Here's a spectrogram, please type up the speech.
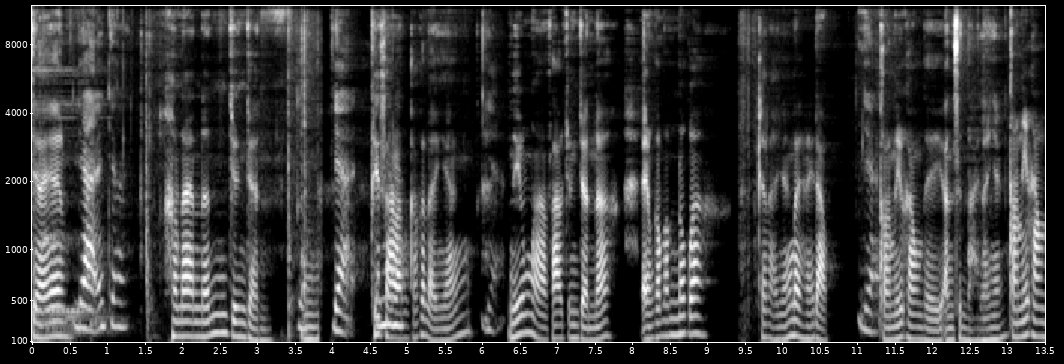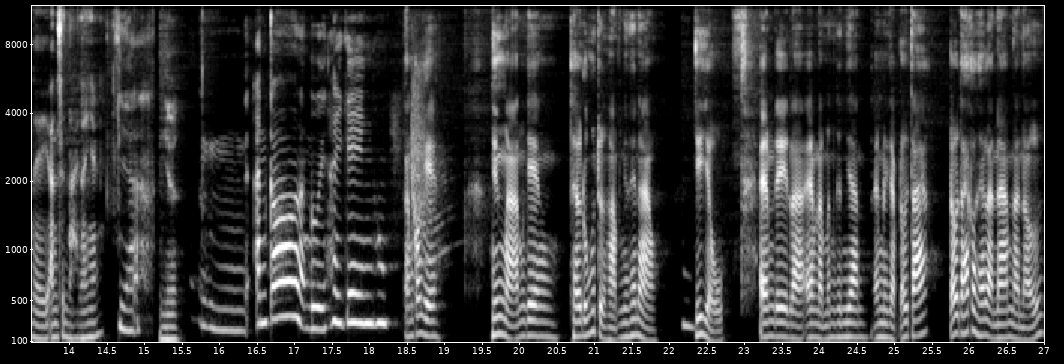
Chào em, Dạ em chào hôm nay anh đến chương trình. Ừ, Dạ. Phía em sau anh có cái lời nhắn. Dạ. Nếu mà sau chương trình đó Em có bấm nút á Cái lời nhắn đây hãy đọc. Dạ. Còn nếu không thì anh xin lại lời nhắn. Còn nếu không thì anh xin lại lời nhắn. Dạ. Dạ. Ừm, Anh có là người hay ghen không? Anh có ghen Nhưng mà anh ghen theo đúng cái trường hợp như thế nào? Ừ. Ví dụ Em đi là em làm bên kinh doanh Em đi gặp đối tác Đối tác có thể là nam là nữ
